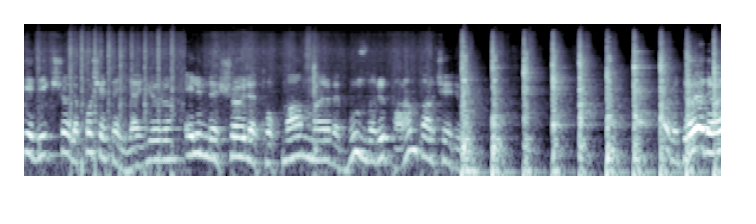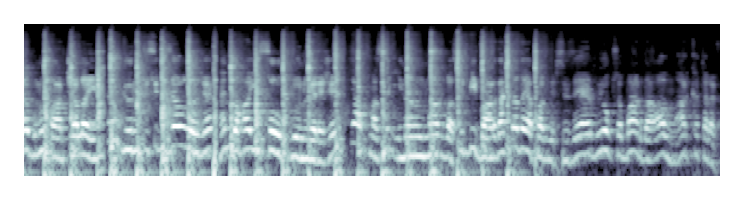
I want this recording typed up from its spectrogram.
ekledik. Şöyle poşete yayıyorum. Elimde şöyle tokmağım var ve buzları paramparça ediyorum. Böyle döve döve bunu parçalayın. Hem görüntüsü güzel olacak hem daha iyi soğukluğunu verecek. Yapması inanılmaz basit. Bir bardakla da yapabilirsiniz. Eğer bu yoksa bardağı alın arka tarafı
